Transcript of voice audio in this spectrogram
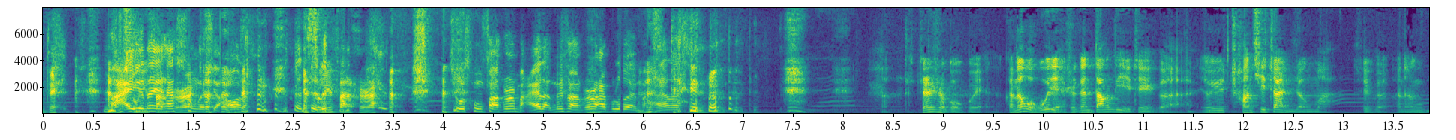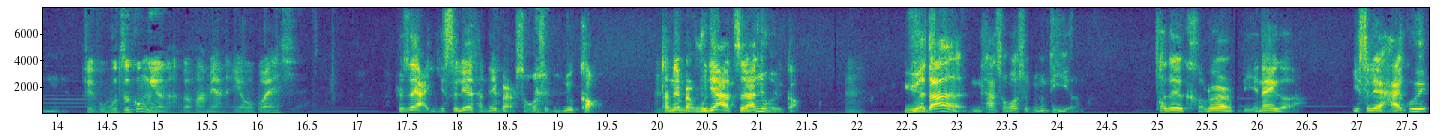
买一个那还送个小的，送一饭盒，就冲饭盒买的，没饭盒还不乐意买了。真是够贵的，可能我估计也是跟当地这个由于长期战争嘛，这个可能这个物资供应啊各方面的也有关系。是这样，以色列他那边生活水平就高，他那边物价自然就会高。嗯。约旦，你看生活水平低了嘛？他这个可乐比那个以色列还贵。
